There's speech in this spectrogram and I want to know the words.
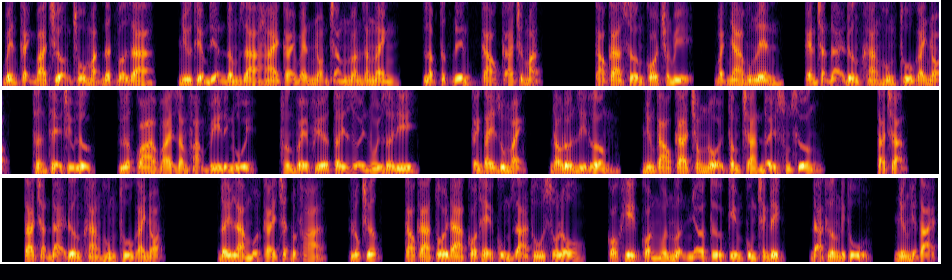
bên cạnh ba trượng chỗ mặt đất vỡ ra, như thiểm điện đâm ra hai cái bén nhọn trắng loan răng nanh, lập tức đến cao ca trước mặt. Cao ca sớm có chuẩn bị, bạch nha vung lên, ken chặn đại đương khang hung thú gai nhọn thân thể chịu lực, lướt qua vài dặm phạm vi đỉnh núi, hướng về phía tây dưới núi rơi đi. Cánh tay rung mạnh, đau đớn dị thường, nhưng cao ca trong nội tâm tràn đầy sung sướng. Ta chặn ta chặn đại đương khang hung thú gai nhọn. Đây là một cái chất đột phá, lúc trước, cao ca tối đa có thể cùng giã thu solo, có khi còn muốn mượn nhờ tử kim cung tránh địch, đả thương địch thủ, nhưng hiện tại,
